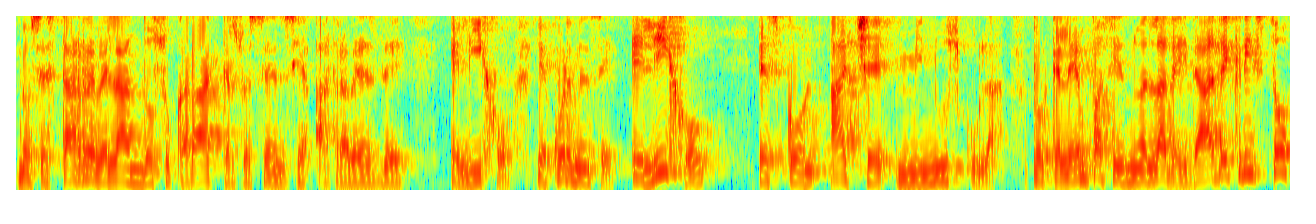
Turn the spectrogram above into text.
nos está revelando su carácter, su esencia a través de el Hijo. Y acuérdense, el Hijo es con H minúscula, porque el énfasis no es la deidad de Cristo,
